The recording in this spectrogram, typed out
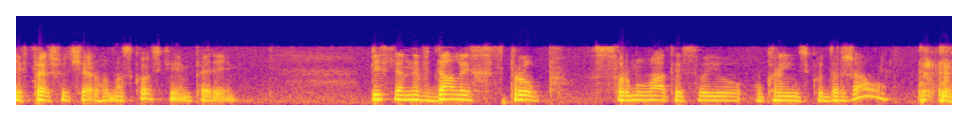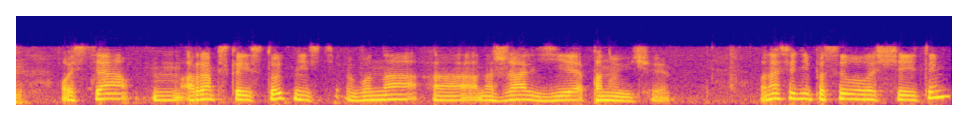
і в першу чергу Московської імперії, після невдалих спроб сформувати свою українську державу, ось ця арабська істотність, вона, на жаль, є пануючою. Вона сьогодні посилила ще й тим,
